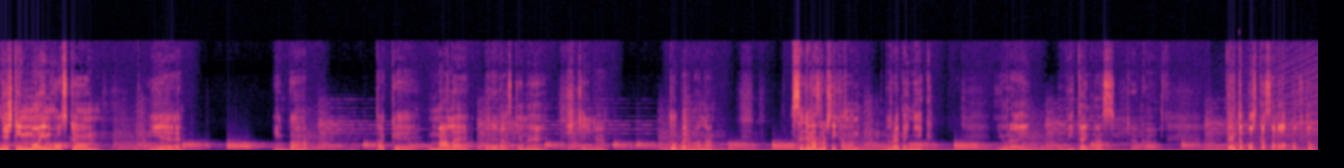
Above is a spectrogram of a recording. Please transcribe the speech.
Dnešným mojim hostom je iba také malé, prerastené štenia Dobermana. 17-ročný chalan, Juraj Bendík. Juraj, vítaj u nás. Čauko. Tento podcast sa volá Poď toho.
